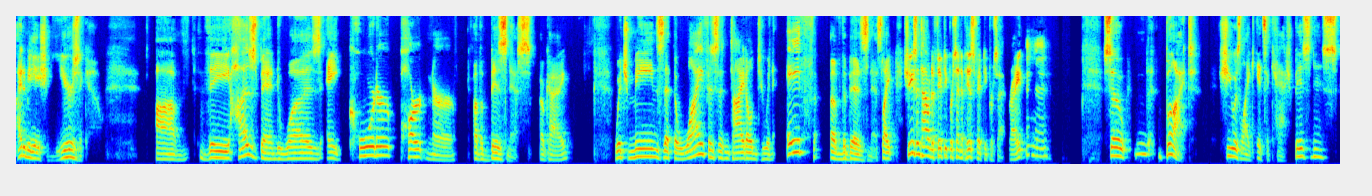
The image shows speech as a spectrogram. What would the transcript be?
I had a mediation years ago. Um, the husband was a quarter partner of a business, okay? Which means that the wife is entitled to an eighth of the business. Like she's entitled to 50% of his 50%, right? Mm-hmm. So, but she was like, it's a cash business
